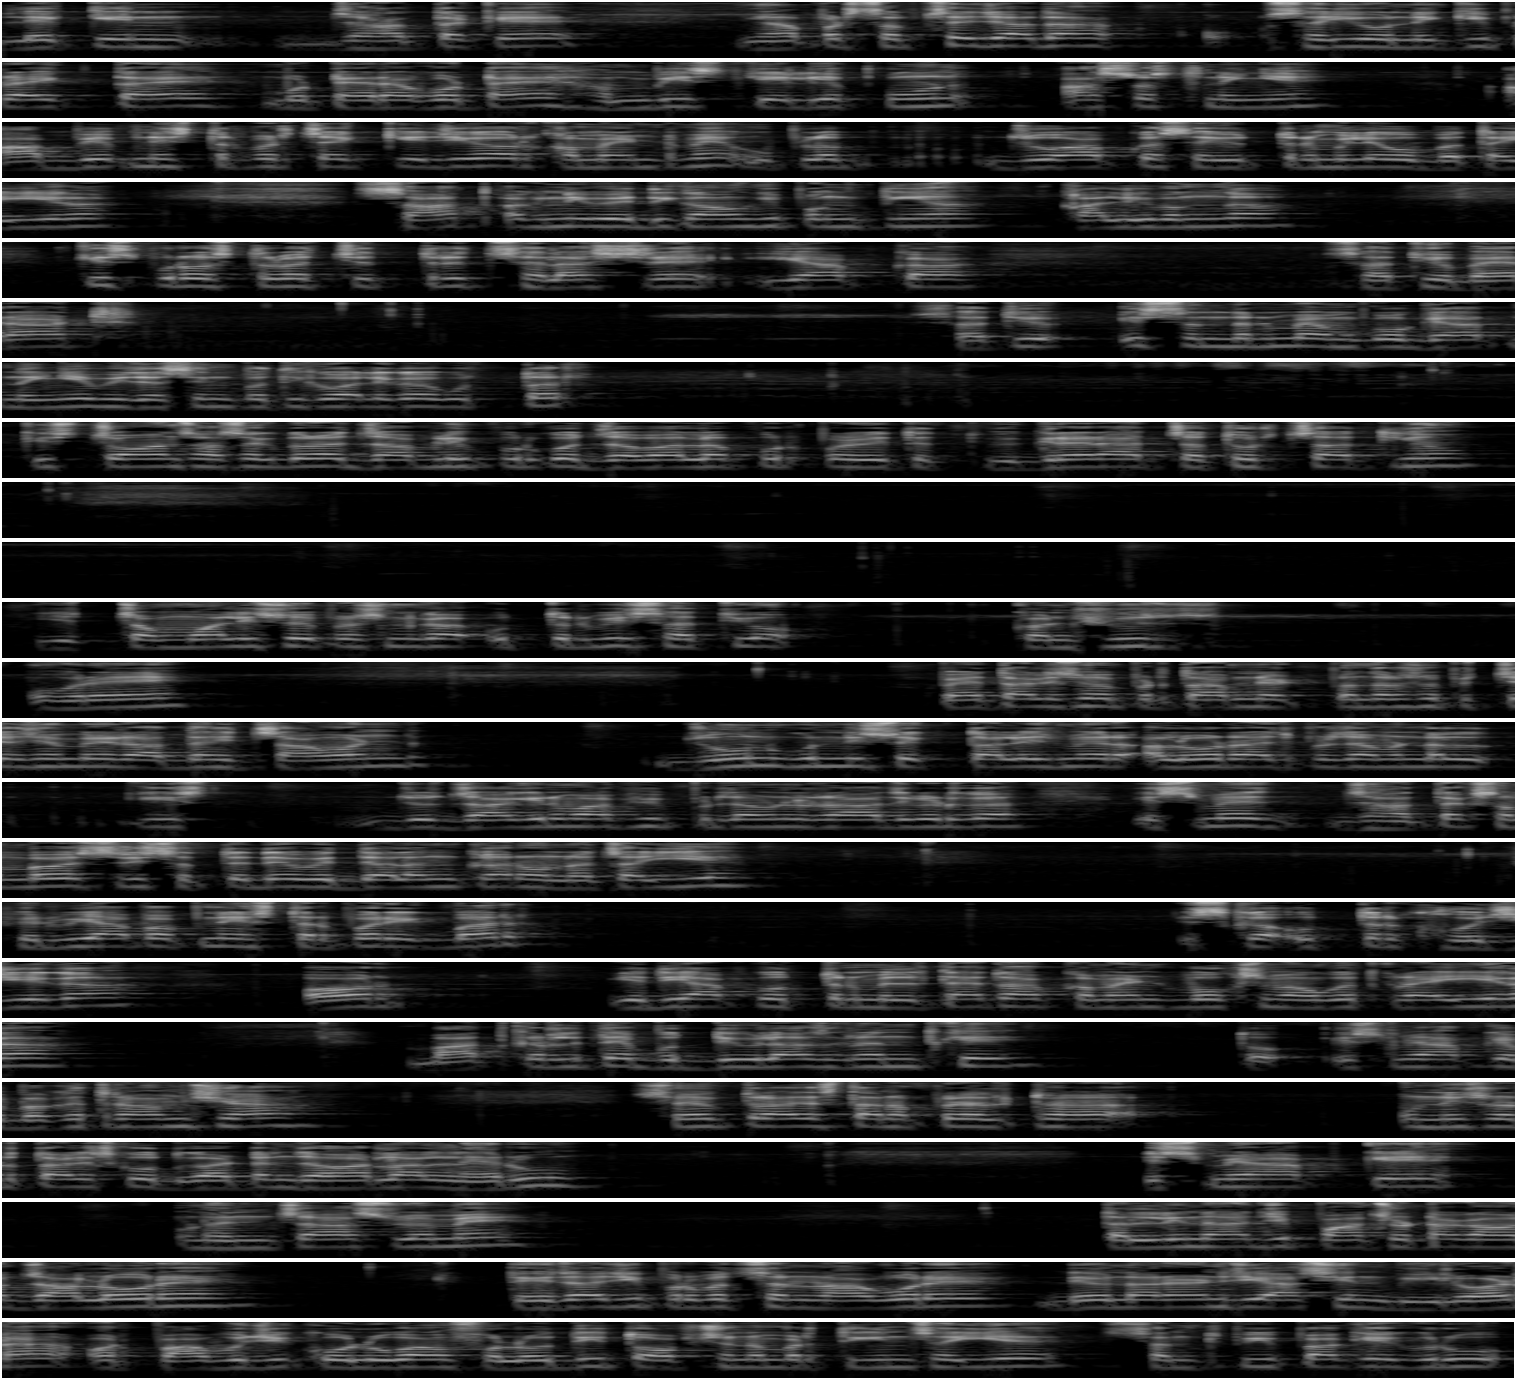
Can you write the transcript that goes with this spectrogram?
लेकिन जहाँ तक है यहाँ पर सबसे ज़्यादा सही होने की प्रायिकता है वो टेराकोटा है। हम भी इसके लिए पूर्ण आश्वस्त नहीं है। आप भी अपने स्तर पर चेक कीजिएगा और कमेंट में उपलब्ध जो आपका सही उत्तर मिले वो बताइएगा। सात अग्निवेदिकाओं की पंक्तियाँ, कालीबंगा, किस पूर्वस्थल पर चित्रित शैलाश्रय? ये आपका साथियों बैराठ साथियों, इस संदर्भ में हमको ज्ञात नहीं है। विजय सिंह पथिक वाले का उत्तर। किस चौहान शासक द्वारा जाबलीपुर को जवालापुर परिवर्तित विग्रहराज चतुर्थ साथियों ये चौवालीसवें प्रश्न का उत्तर भी, साथियों कंफ्यूज हो रहे हैं। पैंतालीस में प्रताप ने पंद्रह सौ पिचासी में राजधानी चावंड जून उन्नीस सौ इकतालीस में अलवर राज्य प्रजामंडल की जो जागीर माफ़ी प्रजामंडल राजगढ़ का, इसमें जहाँ तक संभव है, श्री सत्यदेव विद्यालंकार होना चाहिए। फिर भी आप अपने स्तर पर एक बार इसका उत्तर खोजिएगा, और यदि आपको उत्तर मिलता है तो आप कमेंट बॉक्स में अवगत कराइएगा। बात कर लेते हैं बुद्धि विलास ग्रंथ के। तो इसमें आपके भगत राम शाह, संयुक्त राजस्थान अप्रैल अठारह, उन्नीस को उद्घाटन जवाहरलाल नेहरू। इसमें आपके उनचासवें में तल्लीनाथ जी पांचोटा गाँव जालोर है तेजाजी पर्वत सर नागौर है, देवनारायण जी आसीन भीलवाड़ा और पाबूजी कोलूगांव फलोदी तो ऑप्शन नंबर तीन सही है, संत पीपा के गुरु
